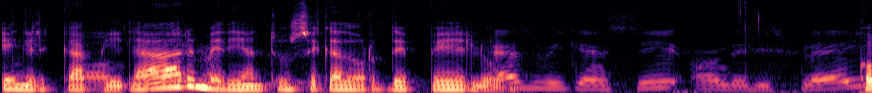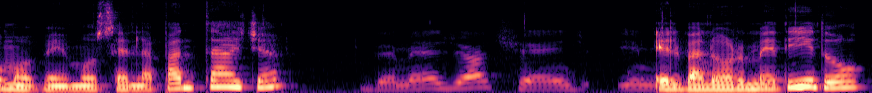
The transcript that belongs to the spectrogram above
en el capilar mediante un secador de pelo. Como vemos en la pantalla, el valor medido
